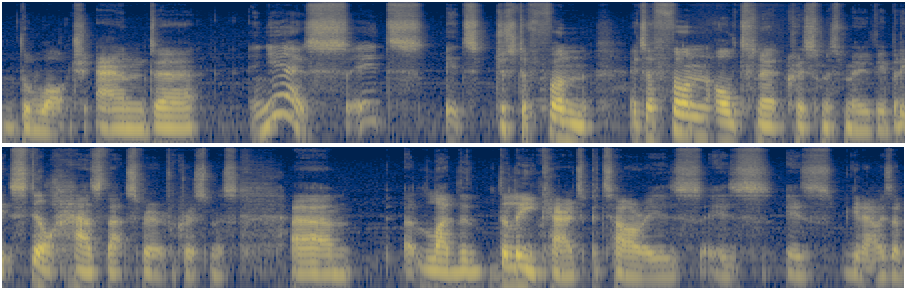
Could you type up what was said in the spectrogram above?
the watch. And uh, and yeah, it's it's it's just a fun. It's a fun alternate Christmas movie, but it still has that spirit of Christmas. Um, like the the lead character Batari is is is you know is a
